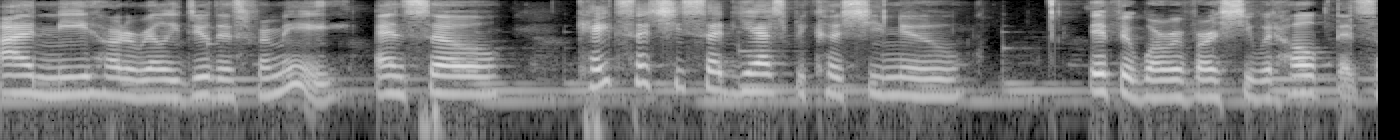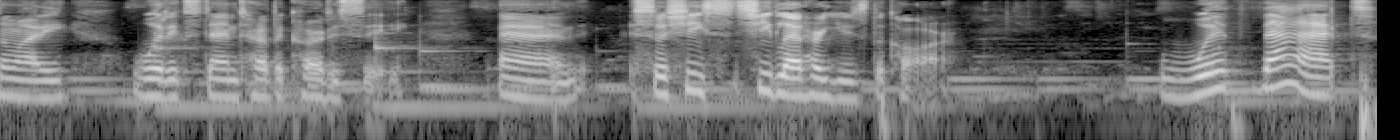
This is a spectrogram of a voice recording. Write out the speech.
I need her to really do this for me? And so Kate said she said yes because she knew if it were reversed, she would hope that somebody would extend her the courtesy. And so she she let her use the car. With that,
